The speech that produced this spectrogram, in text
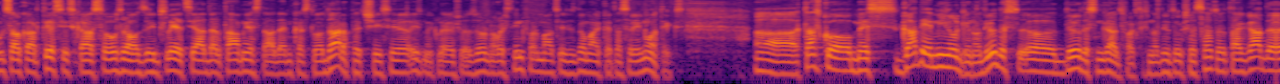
Un savukārt tiesiskās uzraudzības lietas jādara tām iestādēm, kas to dara pēc šīs izmeklējošo žurnālistu informācijas. Es domāju, ka tas arī notiks. Uh, Tas, ko mēs gadiem ilgi, no 20, 20 gadus, faktiski no 2004. gada,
